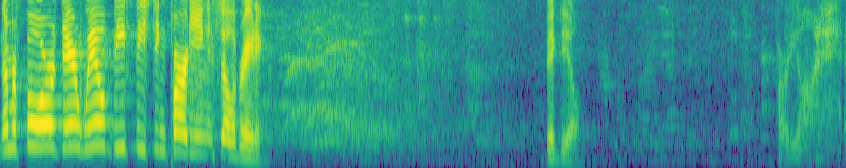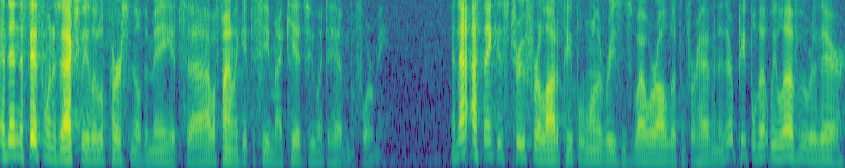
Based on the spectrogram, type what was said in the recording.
Number four, there will be feasting, partying, and celebrating. Big deal. Party on. And then the fifth one is actually a little personal to me. It's uh, I will finally get to see my kids who went to heaven before me. And that I think is true for a lot of people. One of the reasons why we're all looking for heaven. And there are people that we love who are there.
